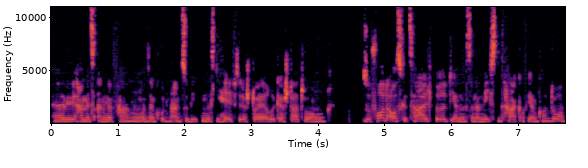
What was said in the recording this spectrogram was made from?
äh, wir haben jetzt angefangen, unseren Kunden anzubieten, dass die Hälfte der Steuerrückerstattung sofort ausgezahlt wird. Die haben das dann am nächsten Tag auf ihrem Konto,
